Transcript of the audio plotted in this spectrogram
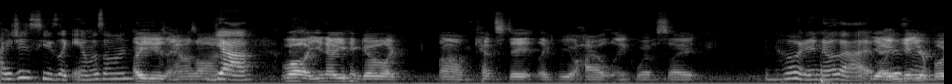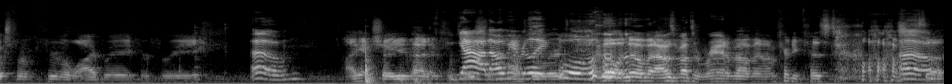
I just use like Amazon. Oh, you use Amazon? Yeah. Well, you know you can go like um, Kent State, like the OhioLINK website. No, I didn't know that. Yeah, What you get your books from through the library for free. Oh. I can show you that information. Yeah, that would be really cool. well, no, but I was about to rant about them. I'm pretty pissed off. Oh.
